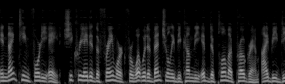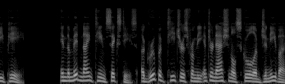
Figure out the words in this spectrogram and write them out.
In 1948, she created the framework for what would eventually become the IB Diploma Program IBDP. In the mid-1960s, a group of teachers from the International School of Geneva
